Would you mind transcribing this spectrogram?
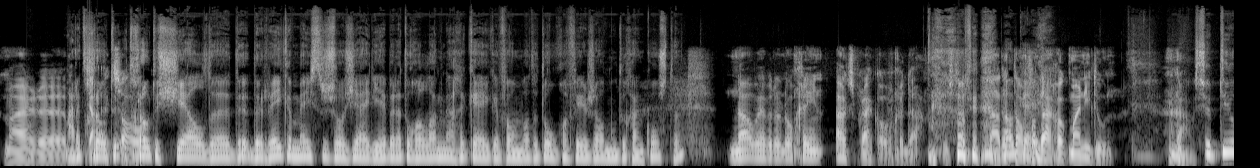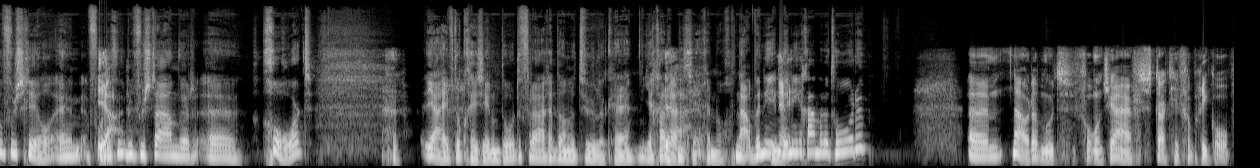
Maar, uh, maar het, grote, het, grote Shell, de, de, de rekenmeesters zoals jij, die hebben daar toch al lang naar gekeken van wat het ongeveer zal moeten gaan kosten? Nou, we hebben er nog geen uitspraak over gedaan. Dus dat, laat het okay. dan vandaag ook maar niet doen. Nou, subtiel verschil. En voor ja. de goede verstaander uh, gehoord. Ja, heeft ook geen zin om door te vragen dan natuurlijk. Hè? Je gaat het ja. niet zeggen nog. Nou, wanneer, nee. wanneer gaan we het horen? Um, nou, dat moet volgend jaar start die fabriek op,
